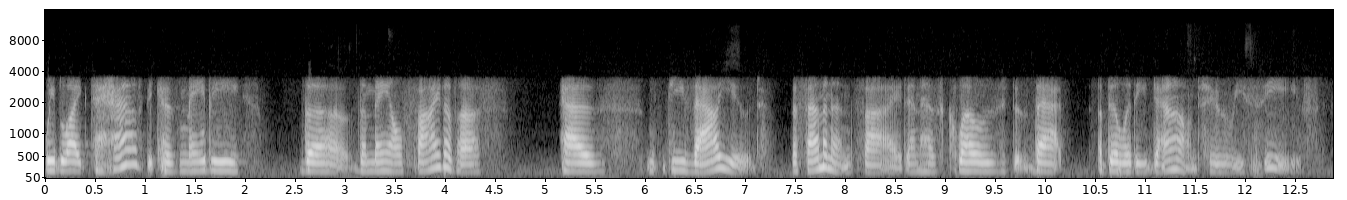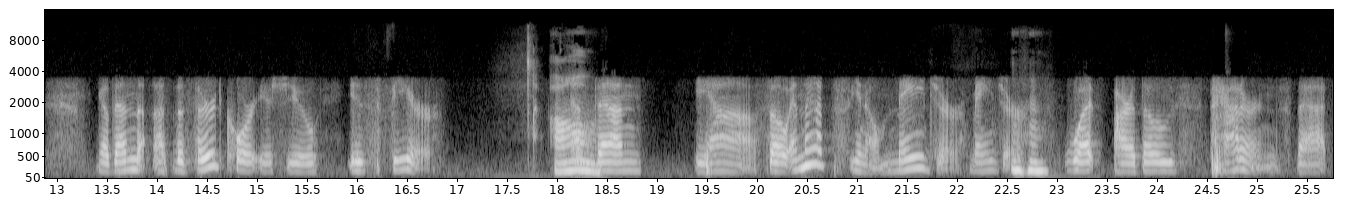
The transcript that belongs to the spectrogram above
we'd like to have because maybe the the male side of us has devalued the feminine side and has closed that ability down to receive. You know, then the, uh, the third core issue is fear. Oh. And then, yeah, so, and that's, you know, major, major. Mm-hmm. What are those patterns that,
